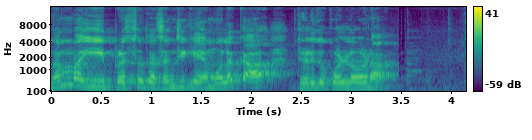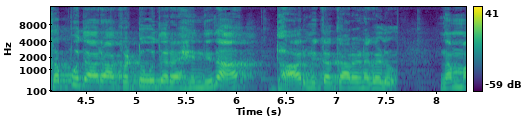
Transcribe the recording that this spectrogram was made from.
ನಮ್ಮ ಈ ಪ್ರಸ್ತುತ ಸಂಚಿಕೆಯ ಮೂಲಕ ತಿಳಿದುಕೊಳ್ಳೋಣ. ಕಪ್ಪು ದಾರ ಕಟ್ಟುವುದರ ಹಿಂದಿನ ಧಾರ್ಮಿಕ ಕಾರಣಗಳು. ನಮ್ಮ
